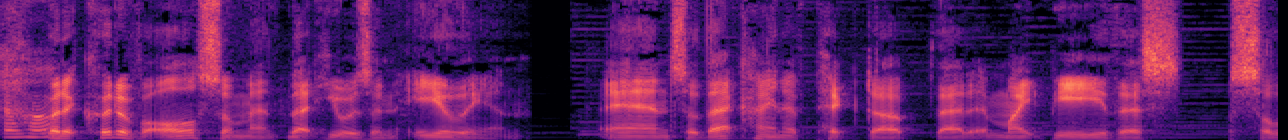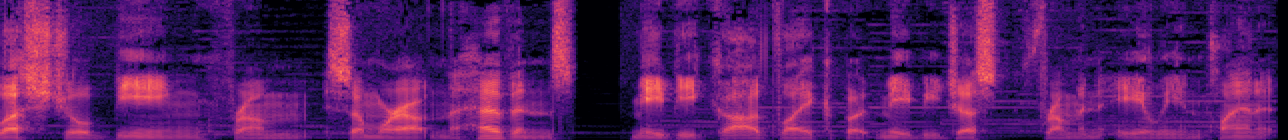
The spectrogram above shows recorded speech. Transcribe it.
but it could have also meant that he was an alien. And so that kind of picked up that it might be this celestial being from somewhere out in the heavens maybe godlike, but maybe just from an alien planet.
